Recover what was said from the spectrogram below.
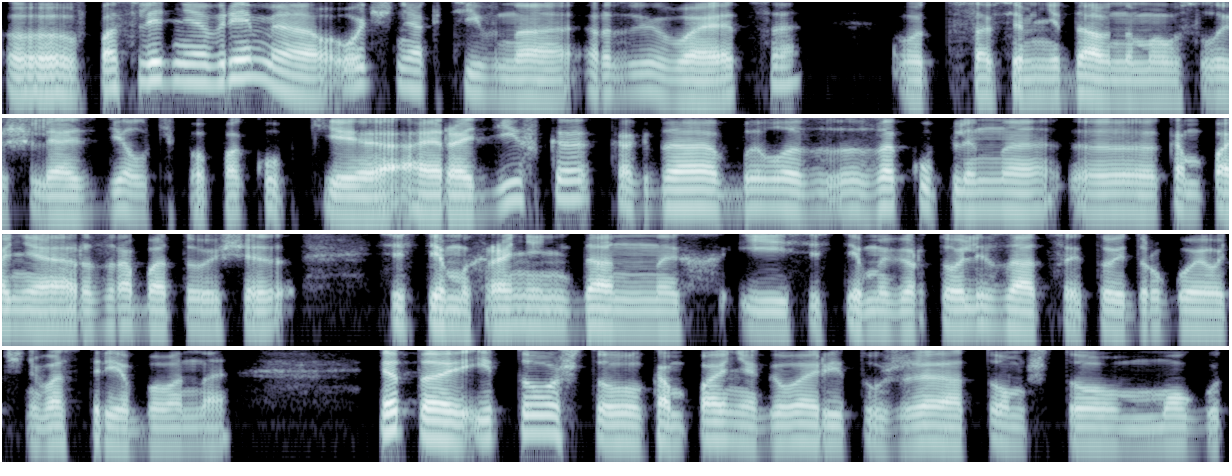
В последнее время очень активно развивается. Вот совсем недавно мы услышали о сделке по покупке аэродиска, когда была закуплена э, компания, разрабатывающая системы хранения данных и системы виртуализации, то и другое очень востребовано. Это и то, что компания говорит уже о том, что могут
